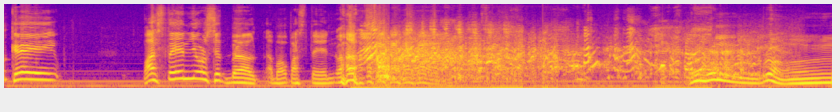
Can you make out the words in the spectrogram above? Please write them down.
Okay. Fasten your seatbelt. Aba, fasten. Vroom, vroom.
